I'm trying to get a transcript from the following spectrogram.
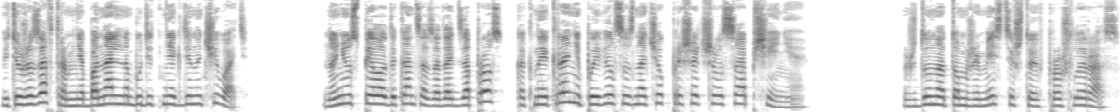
ведь уже завтра мне банально будет негде ночевать. Но не успела до конца задать запрос, как на экране появился значок пришедшего сообщения. Жду на том же месте, что и в прошлый раз.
